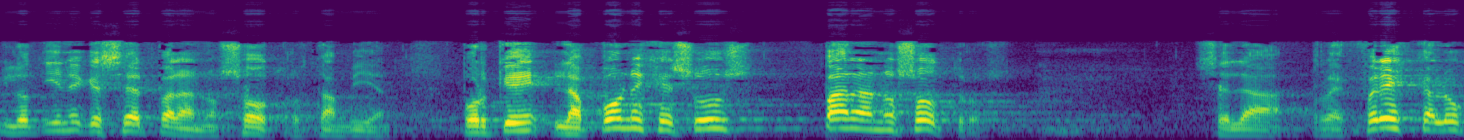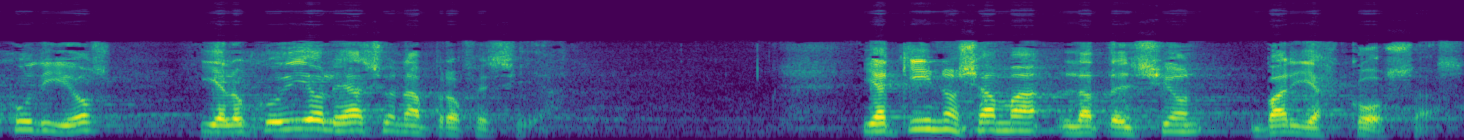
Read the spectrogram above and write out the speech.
y lo tiene que ser para nosotros también, porque la pone Jesús para nosotros. Se la refresca a los judíos y a los judíos les hace una profecía. Y aquí nos llama la atención varias cosas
